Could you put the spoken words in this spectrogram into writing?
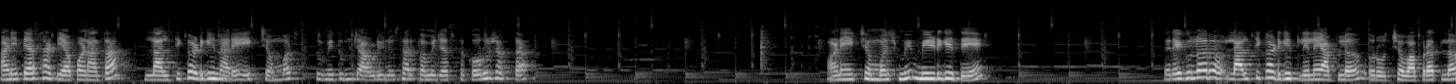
आणि त्यासाठी आपण आता लाल तिखट घेणार आहे एक चम्मच. तुम्ही तुमच्या आवडीनुसार कमी जास्त करू शकता. आणि एक चम्मच मी मीठ घेते. रेग्युलर लाल तिखट घेतलेलं आहे आपलं रोजच्या वापरातलं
